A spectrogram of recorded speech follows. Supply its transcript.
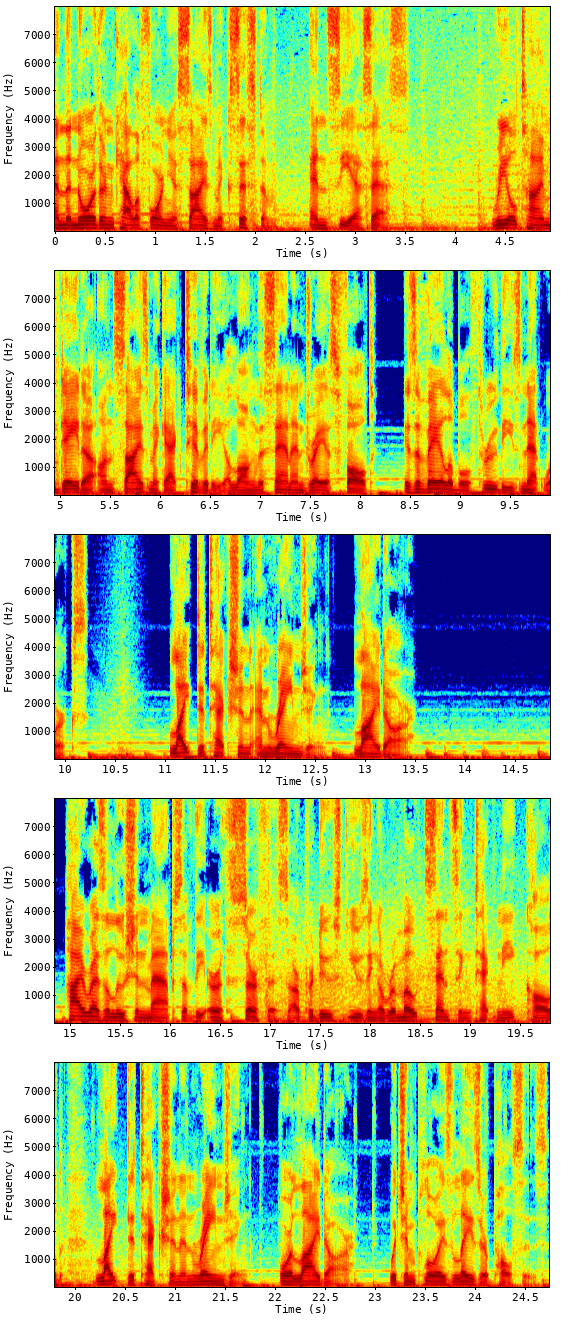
and the Northern California Seismic System, NCSS. Real-time data on seismic activity along the San Andreas Fault is available through these networks. Light detection and ranging, LIDAR, High-resolution maps of the Earth's surface are produced using a remote sensing technique called light detection and ranging, or LIDAR, which employs laser pulses.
